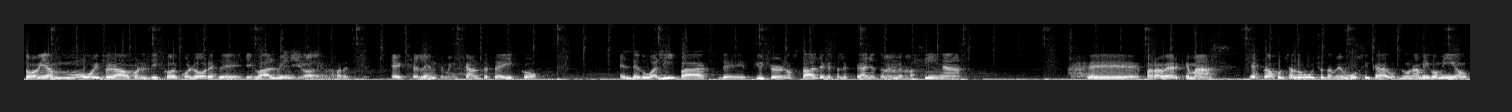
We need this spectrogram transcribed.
todavía muy pegado con el disco de colores de J Balvin. me parece excelente, me encanta ese disco. El de Dualipa, de Future Nostalgia, que salió este año, también me fascina. Eh, para ver qué más. He estado escuchando mucho también música de un amigo mío,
